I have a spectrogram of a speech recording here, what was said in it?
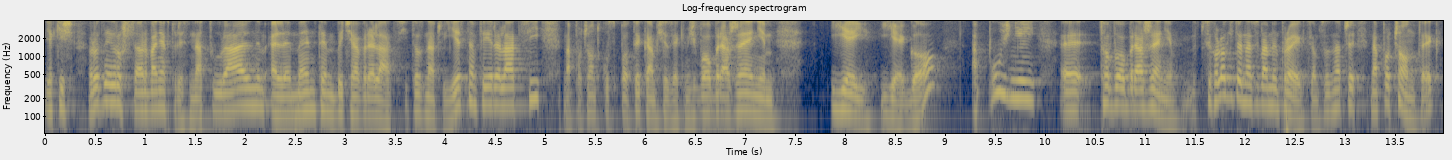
jakiś rodzaj rozczarowania, który jest naturalnym elementem bycia w relacji. To znaczy, jestem w tej relacji, na początku spotykam się z jakimś wyobrażeniem jej, jego, a później e, to wyobrażenie. W psychologii to nazywamy projekcją, to znaczy na początek,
